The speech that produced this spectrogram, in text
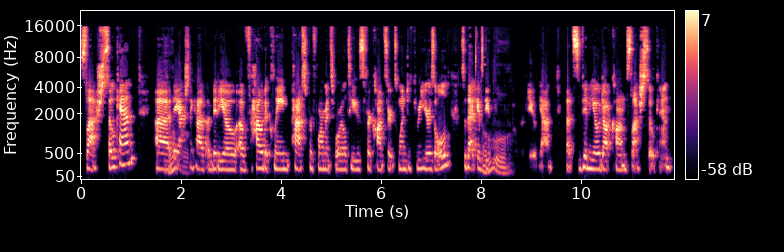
slash socan uh, oh. They actually have a video of how to claim past performance royalties for concerts one to three years old. So that gives you an overview. Yeah, that's vimeo.com slash SOCAN.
